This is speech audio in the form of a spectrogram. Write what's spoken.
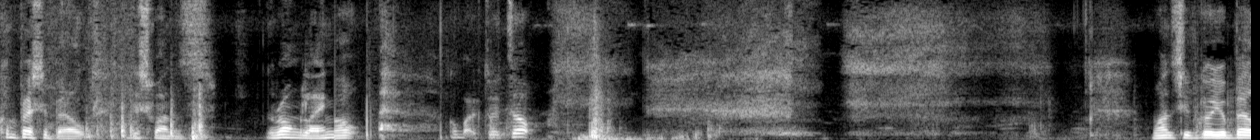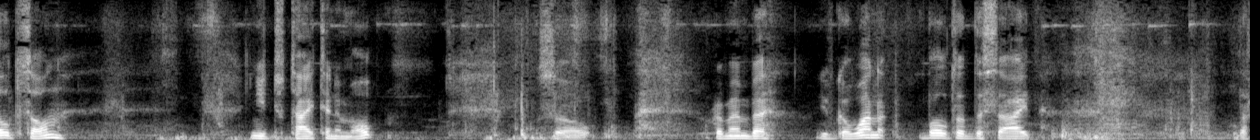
Compressor belt, this one's the wrong length. Oh, go back to the top. Once you've got your belts on, you need to tighten them up. So remember, you've got one bolt at the side. The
